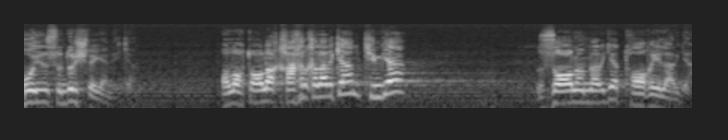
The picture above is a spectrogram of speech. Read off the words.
bo'yin sundirish degani ekan. Alloh taolo qahr qilar ekan kimga? Zolimlarga tog'iylarga.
